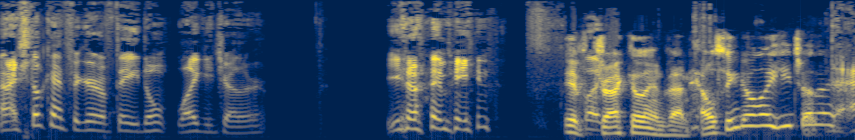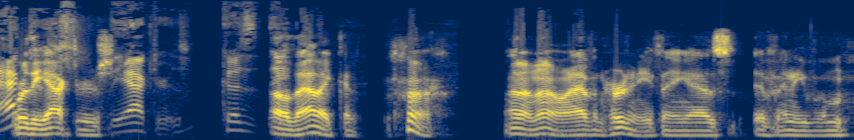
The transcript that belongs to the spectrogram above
and I still can't figure out if they don't like each other. You know what I mean? If like, Dracula and Van Helsing don't like each other, the actors, or the actors, the actors, because oh, that I can, huh? I don't know. I haven't heard anything as if any of them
